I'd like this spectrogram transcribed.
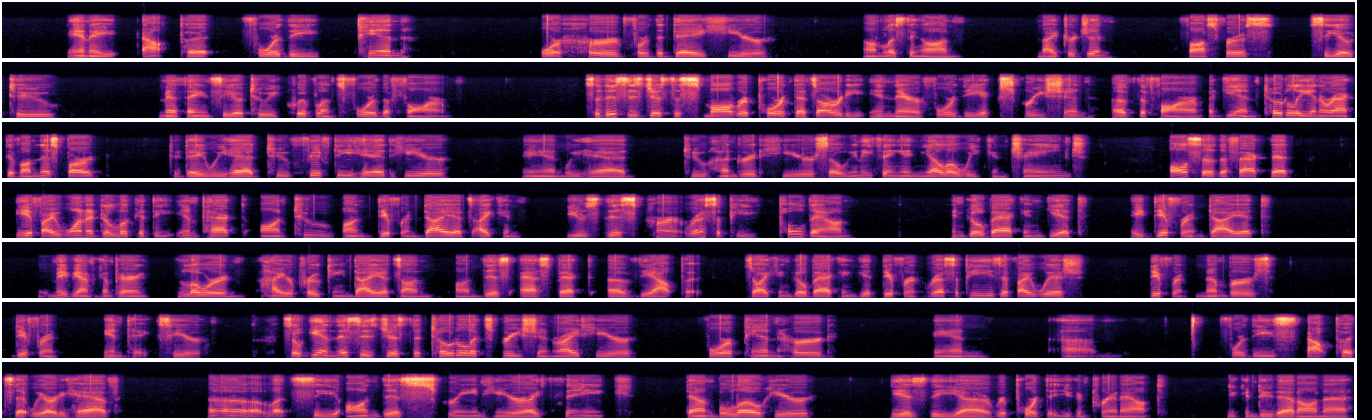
and a output for the pen or herd for the day here. I'm listing on nitrogen, phosphorus, CO2, methane CO2 equivalents for the farm. So this is just a small report that's already in there for the excretion of the farm. Again, totally interactive on this part. Today we had 250 head here and we had 200 here. So anything in yellow we can change. Also the fact that if I wanted to look at the impact on two on different diets, I can use this current recipe pull down and go back and get a different diet. Maybe I'm comparing lower and higher protein diets on, on this aspect of the output. So I can go back and get different recipes if I wish, different numbers, different intakes here. So again, this is just the total excretion right here for pen, herd, and um, for these outputs that we already have. Uh, let's see, on this screen here, I think down below here is the uh, report that you can print out. You can do that on a,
